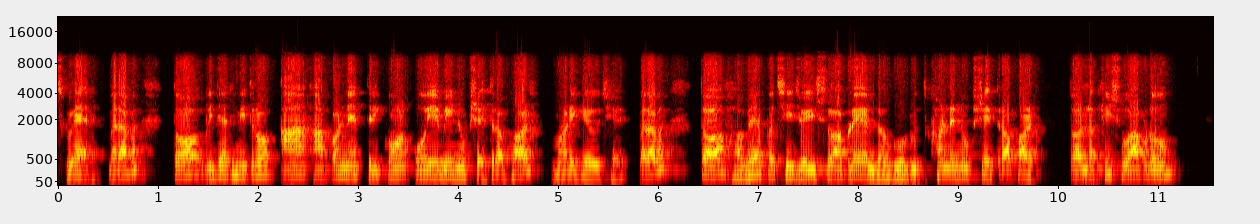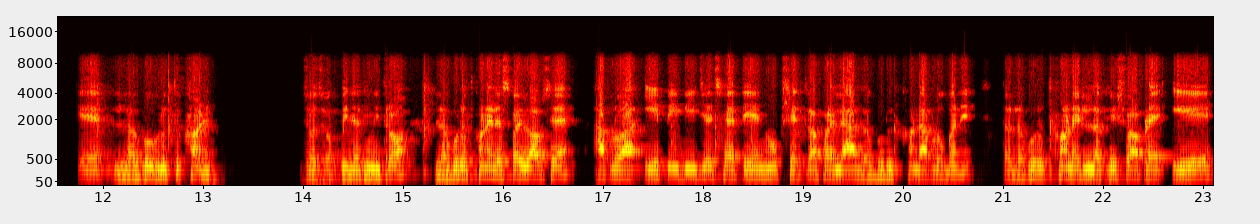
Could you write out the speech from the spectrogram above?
સ્ક્વેર. બરાબર? તો વિદ્યાર્થી મિત્રો, આ આપણને ત્રિકોણ ઓએબી નું ક્ષેત્રફળ મળી ગયું છે. બરાબર? તો હવે પછી જોઈશું આપણે લઘુ વૃત્તખંડનું ક્ષેત્રફળ. તો લખીશું આપણું કે લઘુ વૃત્તખંડ. જોજો, વિદ્યાર્થી મિત્રો, લઘુ વૃત્તખંડ એટલે કયું આવશે? આપણું આ એપીબી જે છે તેનું ક્ષેત્રફળ, એટલે આ લઘુ વૃત્તખંડ આપણું બને. તો લઘુત્ખંડ એટલે લખીશું આપણે એ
